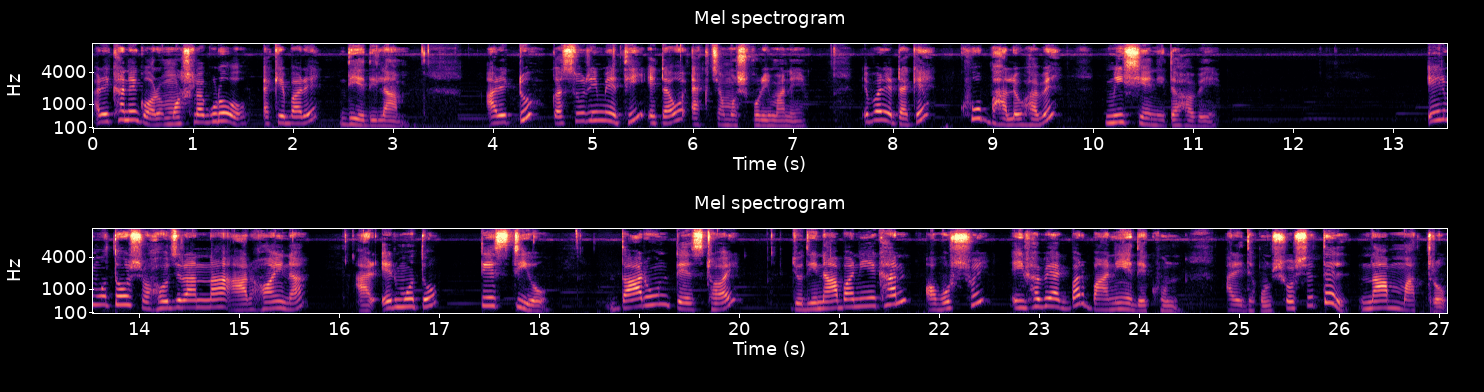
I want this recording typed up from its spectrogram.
আর এখানে গরম মশলা গুঁড়ো একেবারে দিয়ে দিলাম। আর একটু কাসুরি মেথি, এটাও এক চামচ পরিমাণে। এবার এটাকে খুব ভালোভাবে মিশিয়ে নিতে হবে। এর মতো সহজ রান্না আর হয় না। আর এর মতো টেস্টিও। দারুণ টেস্ট হয়। যদি না বানিয়ে খান, অবশ্যই এইভাবে একবার বানিয়ে দেখুন। আর এই দেখুন, সর্ষের তেল নাম মাত্র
